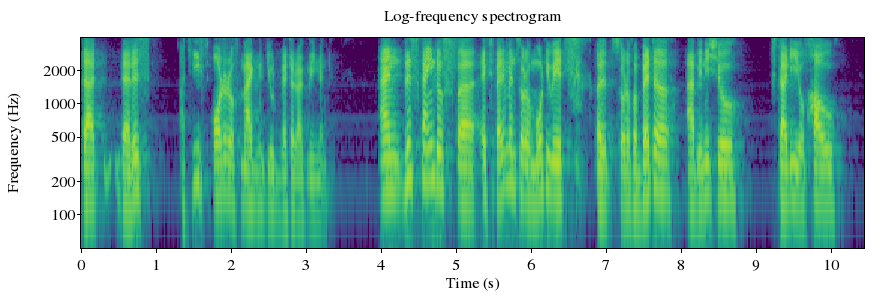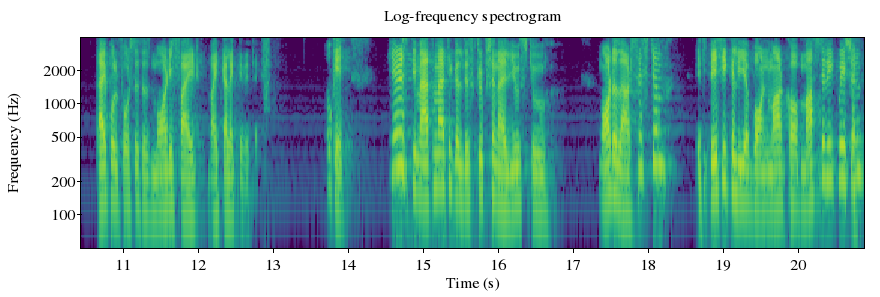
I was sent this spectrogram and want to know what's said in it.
that there is at least order of magnitude better agreement. And this kind of uh, experiment sort of motivates a sort of a better ab initio study of how dipole forces is modified by collective effects. Okay, here's the mathematical description I'll use to model our system. It's basically a Born-Markov master equation.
